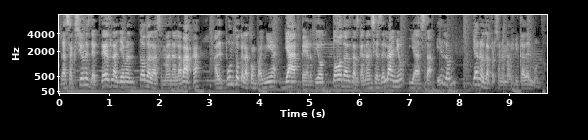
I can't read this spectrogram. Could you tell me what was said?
las acciones de Tesla llevan toda la semana a la baja, al punto que la compañía ya perdió todas las ganancias del año y hasta Elon ya no es la persona más rica del mundo.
